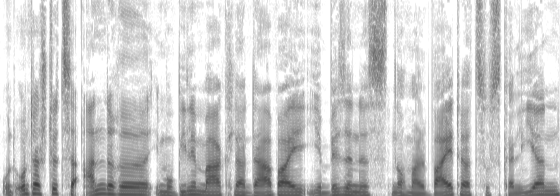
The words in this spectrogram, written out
und unterstütze andere Immobilienmakler dabei, ihr Business nochmal weiter zu skalieren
